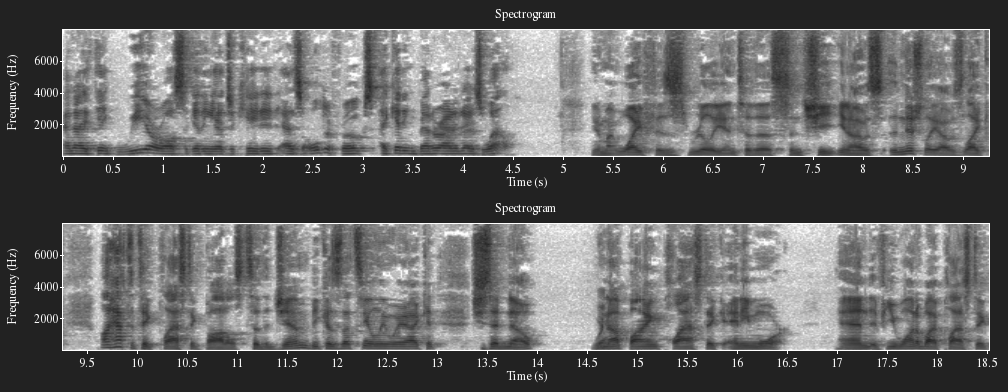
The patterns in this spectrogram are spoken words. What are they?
And I think we are also getting educated as older folks at getting better at it as well. You know, my wife is really into this. And she, you know, I was initially, I was like, well, I have to take plastic bottles to the gym because that's the only way I can. She said, no, we're yeah. not buying plastic anymore. And if you want to buy plastic,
